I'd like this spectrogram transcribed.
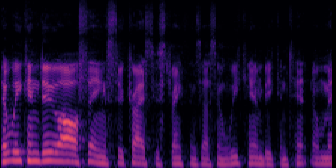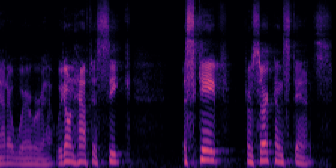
that we can do all things through Christ who strengthens us and we can be content no matter where we're at? We don't have to seek escape from circumstance,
